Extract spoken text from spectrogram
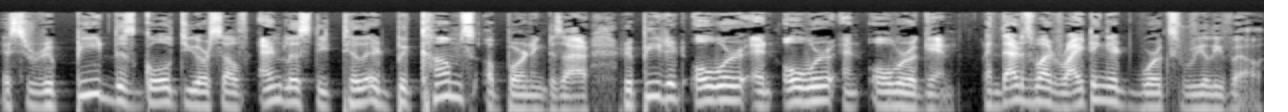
is to repeat this goal to yourself endlessly till it becomes a burning desire. Repeat it over and over and over again. And that is why writing it works really well.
